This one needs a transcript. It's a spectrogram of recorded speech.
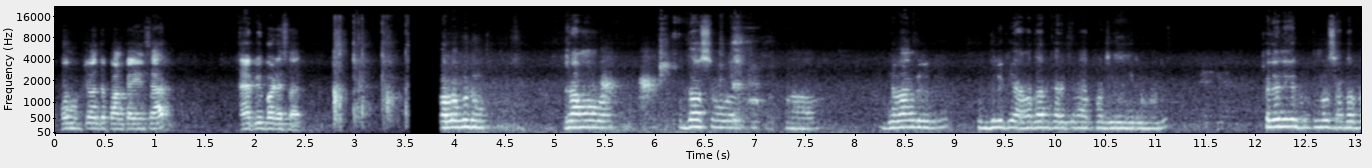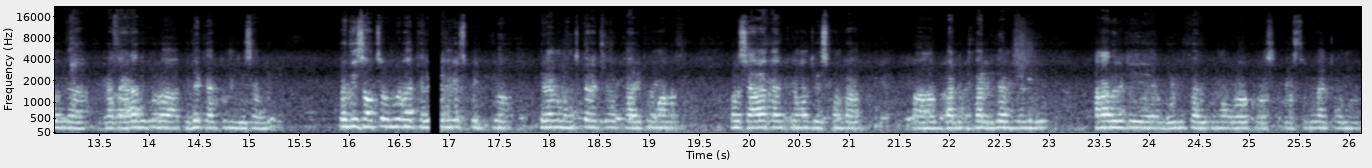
ఉప ముఖ్యమంత్రి Pawan Kalyan sir. Happy birthday sir. గ్రామంలో దివాంగులకి వృద్ధులకి అన్నదాన కార్యక్రమం ఏర్పాటు చేయడం జరిగిందండి. కళ్యాణ్ గారి పుట్టినరోజు సందర్భంగా గత ఏడాది కూడా ఇదే కార్యక్రమం చేశామండి. ప్రతి సంవత్సరం కూడా కళ్యాణ్ గారి స్ఫూర్తిలో ఇలాంటి మంచి కార్యక్రమ కార్యక్రమాలు వాళ్ళు సేవా కార్యక్రమాలు చేసుకుంటా ఆ, గడ్డ గడ్డగానికి అనాథులకి భోజన కార్యక్రమం వస- వసతి కార్యక్రమం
